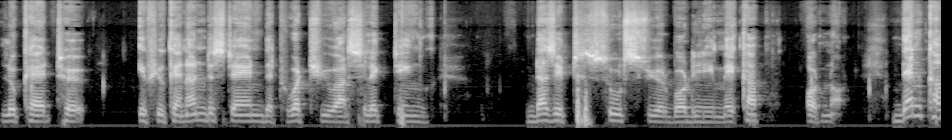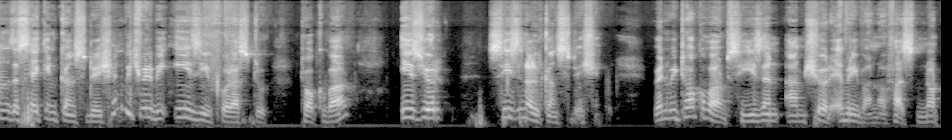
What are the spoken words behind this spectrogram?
look at uh, if you can understand that what you are selecting, does it suits your bodily makeup or not. Then comes the second consideration, which will be easy for us to talk about, is your seasonal consideration. When we talk about season, I'm sure every one of us, not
